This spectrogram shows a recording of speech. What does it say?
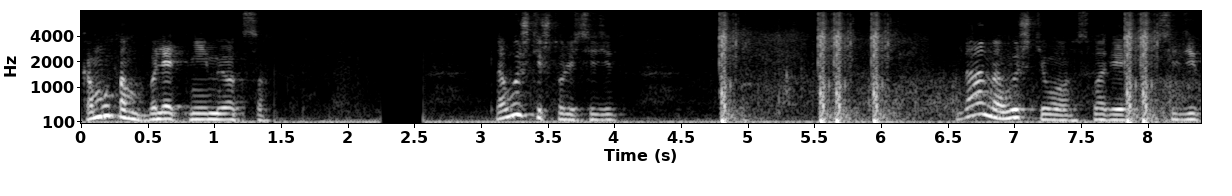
Кому там, блядь, не имется? На вышке, что ли, сидит? Да, на вышке он, смотри, сидит.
